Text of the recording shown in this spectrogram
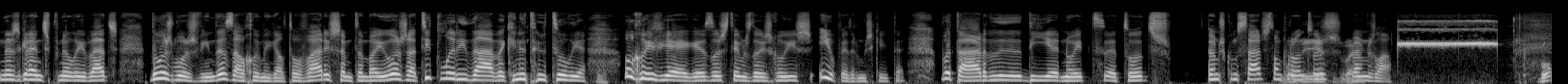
nas grandes penalidades. Duas boas-vindas ao Rui Miguel Tovar e chamo também hoje a titularidade aqui na tertúlia o Rui Viegas. Hoje temos dois Ruiz e o Pedro Mesquita. Boa tarde, dia, noite a todos. Vamos começar? Estão Bom prontos? dia, Vamos lá. Bom,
